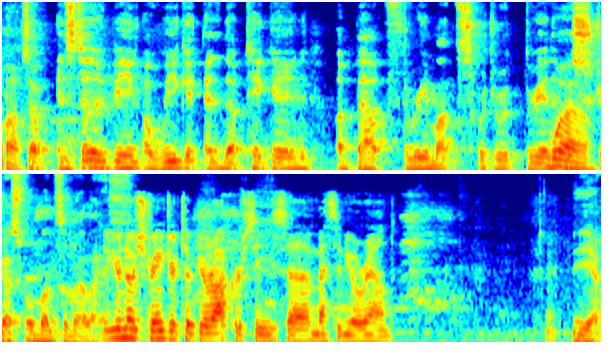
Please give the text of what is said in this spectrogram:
Wow. So instead of being a week, it ended up taking about three months, which were three of the Wow. most stressful months of my life. You're no stranger to bureaucracies uh, messing you around. Yeah.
